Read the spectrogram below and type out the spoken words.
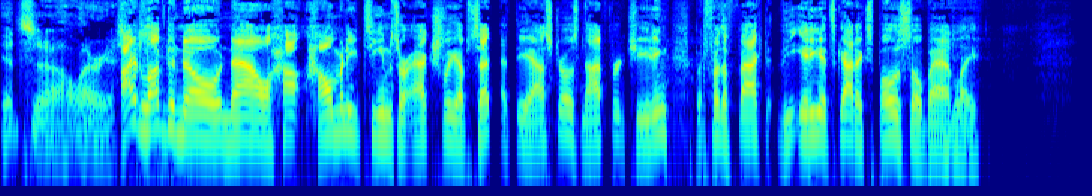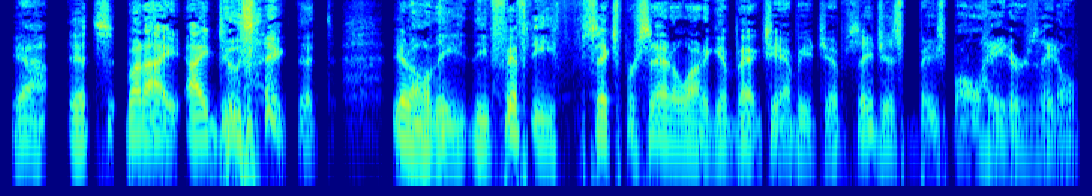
it's uh, hilarious. I'd love to know now how, how many teams are actually upset at the Astros, not for cheating, but for the fact the idiots got exposed so badly. Yeah, it's but I I do think that you know the the 56% who want to give back championships, they just baseball haters. They don't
